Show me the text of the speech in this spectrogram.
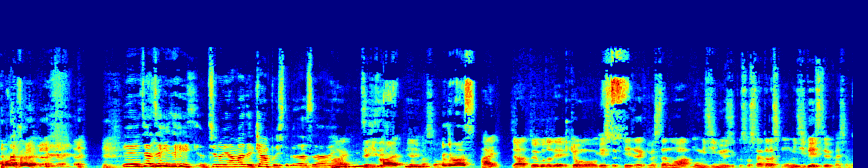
お任せあれ。えーじゃあぜひぜひうちの山でキャンプしてください、はい、ぜひぜはひやりましょう。いきます。はい。じゃあ、ということで、今日のゲスト来ていただきましたのは、もみじミュージック、そして新しくもみじベースという会社も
